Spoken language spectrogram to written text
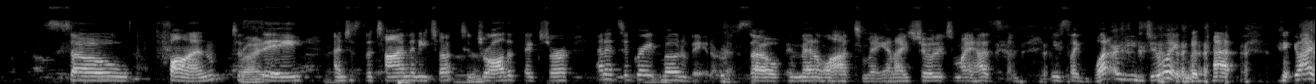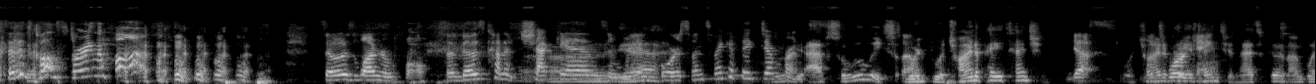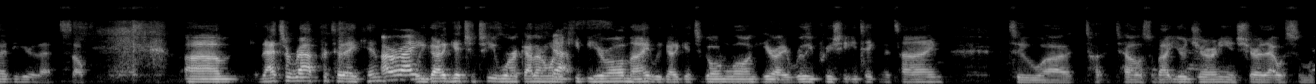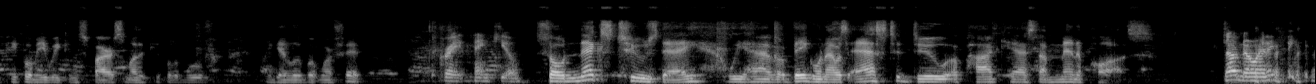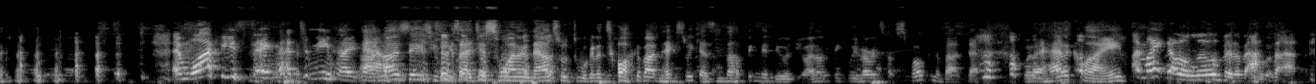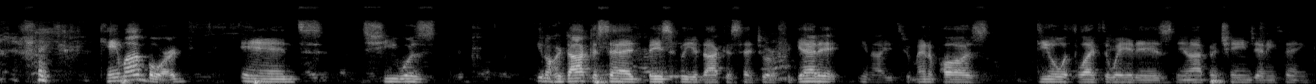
so fun to Right. see and just the time that he took to draw the picture and it's a great motivator so it meant a lot to me and i showed it to my husband he's like what are you doing with that i said it's called stirring the pot so it was wonderful so those kind of check-ins Uh, and yeah. reinforcements make a big difference Absolutely. So So- we're, we're trying to pay attention. yes We're trying to working. pay attention. That's good. I'm glad to hear that. So, um, that's a wrap for today, Kim. all right We got to get you to your workout. I don't want to keep you here all night. We got to get you going along here. I really appreciate you taking the time to uh, t- tell us about your journey and share that with some people. Maybe we can inspire some other people to move and get a little bit more fit. great thank you So next Tuesday we have a big one. I was asked to do a podcast on menopause. don't know anything. and why are you saying that to me right now I'm not saying it to you because I just want to announce what we're going to talk about next week. It has nothing to do with you. I don't think we've ever spoken about that. But I had a client I might know a little bit about that. came on board and she was you know, her doctor said, basically, your doctor said to her, forget it. You know, you're through menopause, deal with life the way it is. You're not going to change anything.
